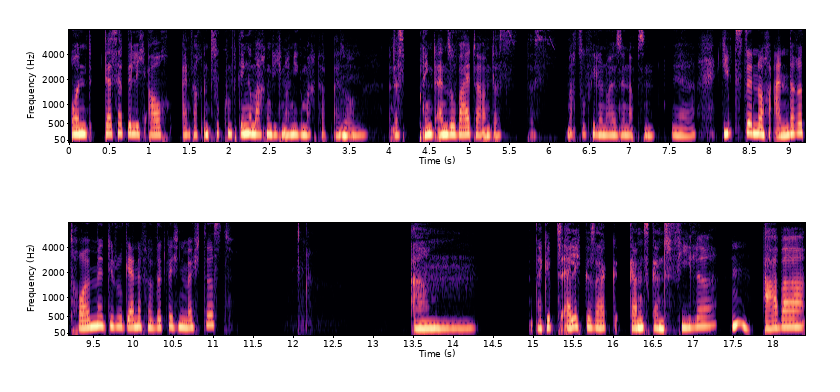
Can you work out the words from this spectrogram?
Und deshalb will ich auch einfach in Zukunft Dinge machen, die ich noch nie gemacht habe. Also mhm. das bringt einen so weiter und das, das macht so viele neue Synapsen. Ja. Gibt's denn noch andere Träume, die du gerne verwirklichen möchtest? Ähm, da gibt's ehrlich gesagt ganz, ganz viele. Mhm. Aber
